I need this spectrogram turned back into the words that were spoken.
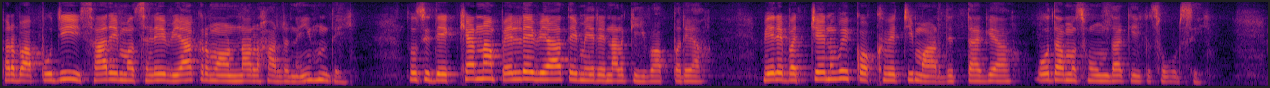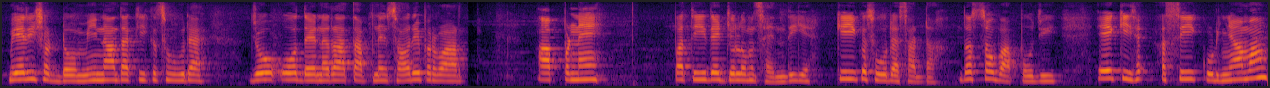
ਪਰ ਬਾਪੂ ਜੀ, ਸਾਰੇ ਮਸਲੇ ਵਿਆਹ ਕਰਵਾਉਣ ਨਾਲ ਹੱਲ ਨਹੀਂ ਹੁੰਦੇ। ਤੁਸੀਂ ਦੇਖਿਆ ਨਾ, ਪਹਿਲੇ ਵਿਆਹ ਤੇ ਮੇਰੇ ਨਾਲ ਕੀ ਵਾਪਰਿਆ। ਮੇਰੇ ਬੱਚੇ ਨੂੰ ਵੀ ਕੁੱਖ ਵਿੱਚ ਹੀ ਮਾਰ ਦਿੱਤਾ ਗਿਆ। ਉਹਦਾ ਮਾਸੂਮ ਦਾ ਕੀ ਕਸੂਰ ਸੀ? ਮੇਰੀ ਛੱਡੋ, ਮੀਨਾ ਦਾ ਕੀ ਕਸੂਰ ਹੈ? ਜੋ ਉਹ ਦਿਨ ਰਾਤ ਆਪਣੇ ਸਹੁਰੇ ਪਰਿਵਾਰ ਆਪਣੇ ਪਤੀ ਦੇ ਜ਼ੁਲਮ ਸਹਿੰਦੀ ਹੈ। ਕੀ ਕਸੂਰ ਹੈ ਸਾਡਾ? ਦੱਸੋ ਬਾਪੂ ਜੀ। ਇਹ ਕੀ ਅਸੀਂ ਕੁੜੀਆਂ ਵਾਂ?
